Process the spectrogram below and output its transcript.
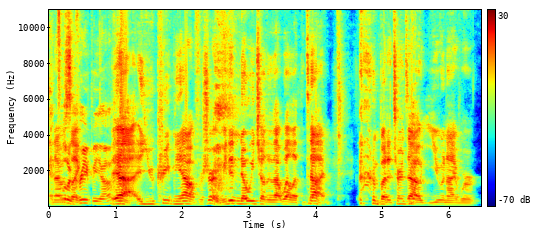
And it's I a was little like, creepy, huh? yeah, you creep me out for sure. We didn't know each other that well at the time, but it turns out you and I were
